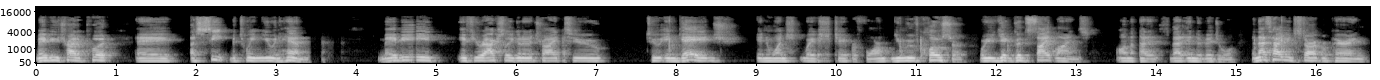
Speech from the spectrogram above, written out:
Maybe you try to put a, a seat between you and him. Maybe if you're actually going to try to to engage in one way, shape, or form, you move closer or you get good sight lines on that that individual, and that's how you'd start preparing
